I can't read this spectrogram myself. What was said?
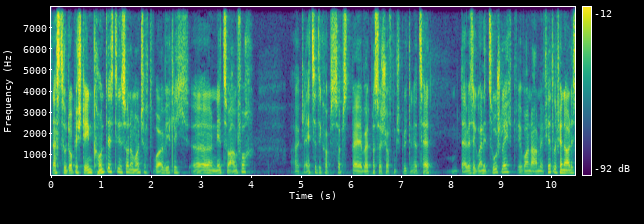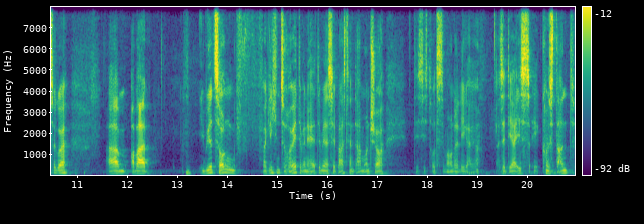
Dass du da bestehen konntest in so einer Mannschaft, war wirklich äh, nicht so einfach. Äh, gleichzeitig habe ich selbst bei Weltmeisterschaften gespielt in der Zeit. Teilweise gar nicht so schlecht. Wir waren einmal im Viertelfinale sogar. Ähm, aber ich würde sagen, verglichen zu heute, wenn ich heute mir Sebastian Dahm anschaue, das ist trotzdem eine andere Liga. Ja. Also der ist konstant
